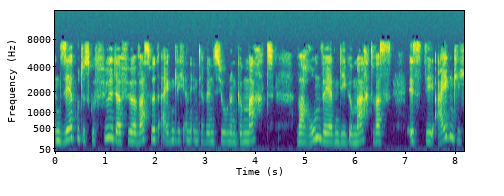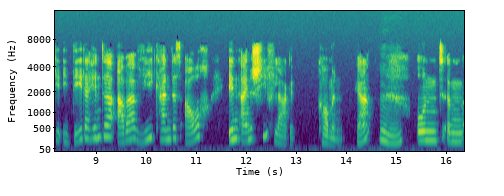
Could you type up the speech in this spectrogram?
ein sehr gutes Gefühl dafür, was wird eigentlich an Interventionen gemacht, warum werden die gemacht, was ist die eigentliche Idee dahinter, aber wie kann das auch in eine Schieflage kommen. Ja? Mhm. Und ähm,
